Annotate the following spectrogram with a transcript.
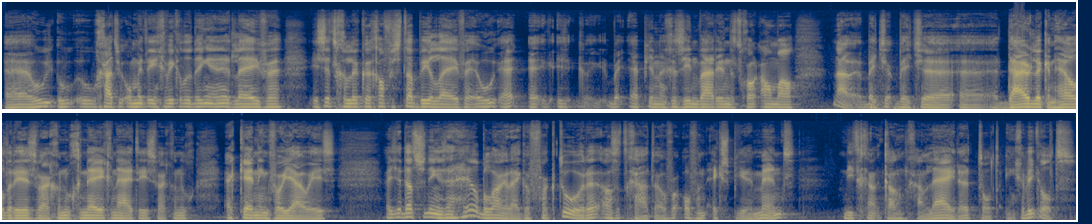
Eh, hoe, hoe, hoe gaat u om met ingewikkelde dingen in het leven? Is het gelukkig of een stabiel leven? Hoe, eh, is- heb je een gezin waarin het gewoon allemaal nou, een beetje, beetje eh, duidelijk en helder is, waar genoeg genegenheid is, waar genoeg erkenning voor jou is? Weet je, dat soort dingen zijn heel belangrijke factoren als het gaat over of een experiment niet gaan, kan gaan leiden tot ingewikkeld.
